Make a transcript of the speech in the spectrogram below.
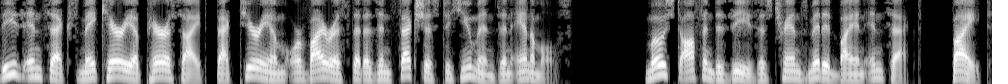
These insects may carry a parasite, bacterium or virus that is infectious to humans and animals. Most often disease is transmitted by an insect bite,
